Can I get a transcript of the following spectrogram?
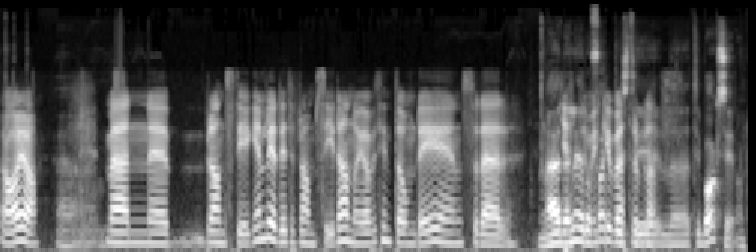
Ja, ja. Ehm, Men eh, brandstegen leder till framsidan och jag vet inte om det är en sådär... Nej, den leder faktiskt bättre till, plats. eh, till baksidan.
